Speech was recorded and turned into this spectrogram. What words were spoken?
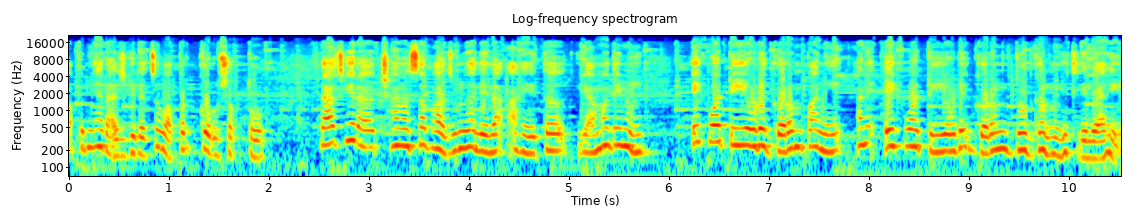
आपण या राजगिऱ्याचा वापर करू शकतो. राजगिरा छान असा भाजून झालेला आहे तर यामध्ये मी एक वाटी एवढे गरम पाणी आणि एक वाटी एवढे गरम दूध घालून घेतलेले आहे.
